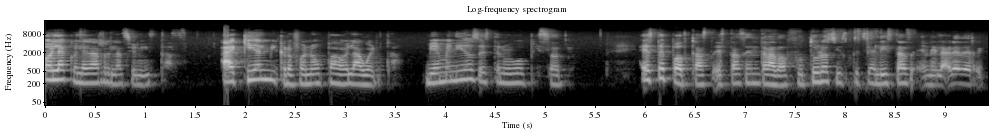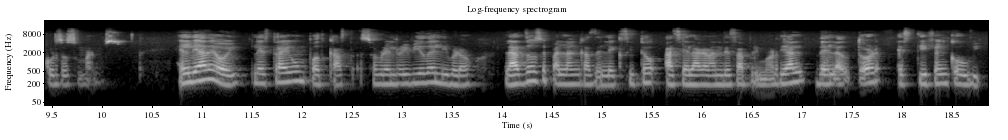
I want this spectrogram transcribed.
Hola colegas relacionistas, aquí al micrófono Paola Huerta. Bienvenidos a este nuevo episodio. Este podcast está centrado a futuros y especialistas en el área de recursos humanos. El día de hoy les traigo un podcast sobre el review del libro Las 12 palancas del éxito hacia la grandeza primordial del autor Stephen Covey.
